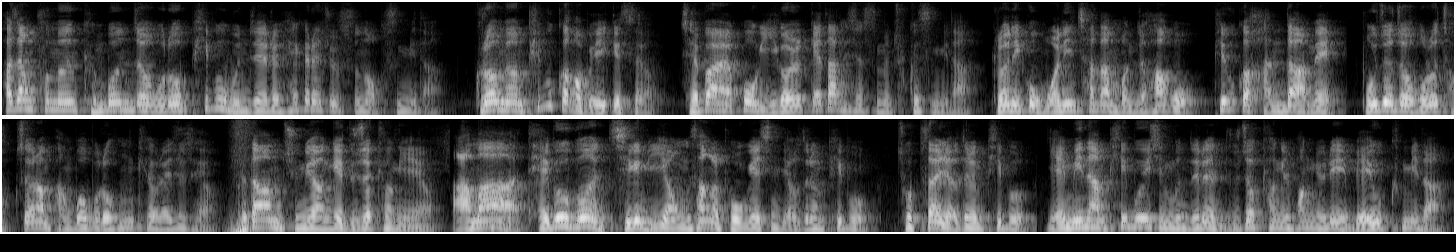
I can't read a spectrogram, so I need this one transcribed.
화장품은 근본적으로 피부 문제를 해결해 줄 수는 없습니다. 그러면 피부과가 왜 있겠어요? 제발 꼭 이걸 깨달으셨으면 좋겠습니다. 그러니 꼭 원인 차단 먼저 하고 피부과 간 다음에 보조적으로 적절한 방법으로 홈케어를 해주세요. 그 다음 중요한 게 누적형이에요. 아마 대부분 지금 이 영상을 보고 계신 여드름 피부, 좁쌀 여드름 피부, 예민한 피부이신 분들은 누적형일 확률이 매우 큽니다.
